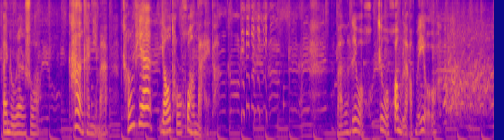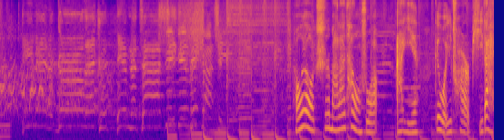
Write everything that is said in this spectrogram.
班主任说：“看看你们，成天摇头晃脑的。”完了，这我这我晃不了，没有。朋友吃麻辣烫说：“阿姨，给我一串皮带。”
